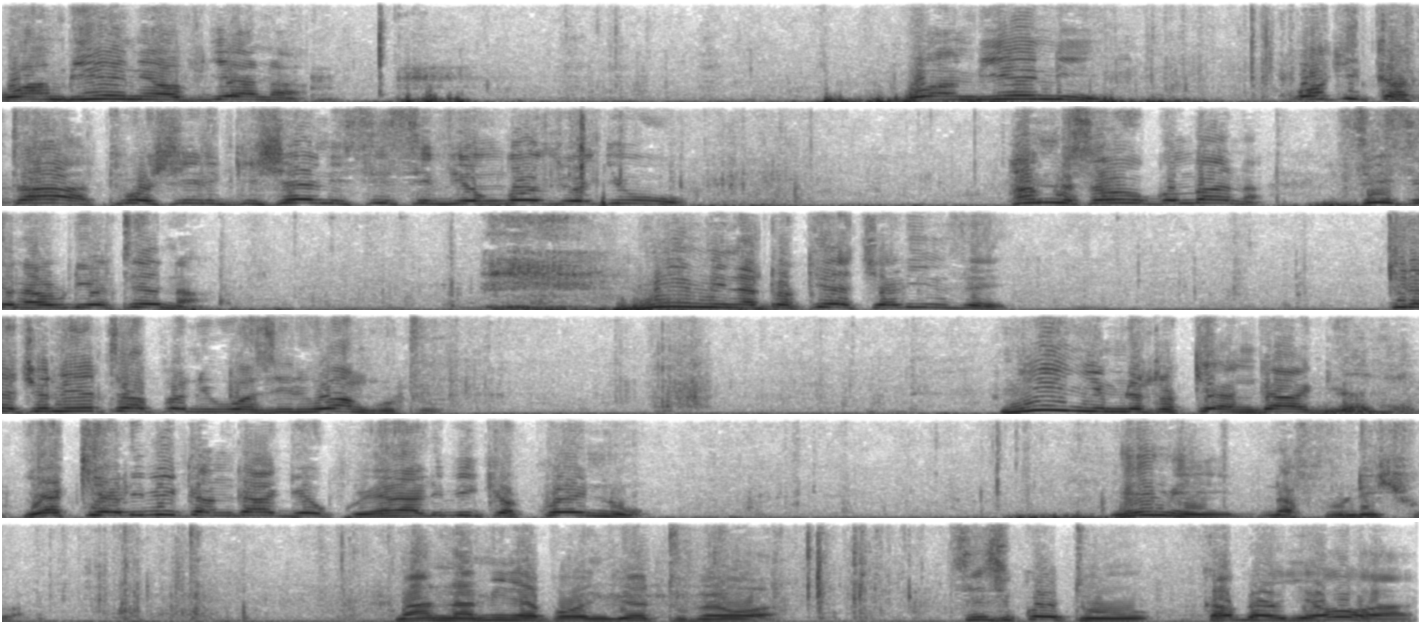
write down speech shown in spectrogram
waambieni hawa vijana, waambieni. Wakikataa tuwashirikisheni sisi viongozi wa juu, hamna sababu kugombana. Sisi narudia tena, mimi natokea Chalinze, kinachonileta hapa ni uwaziri wangu tu. Nyinyi mnatokea Ngage, yakiharibika Ngage huku yanaharibika kwenu. Mimi nafundishwa, maana na mimi hapa wengi wetu tumeoa. Sisi kwetu kabla hujaoa,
